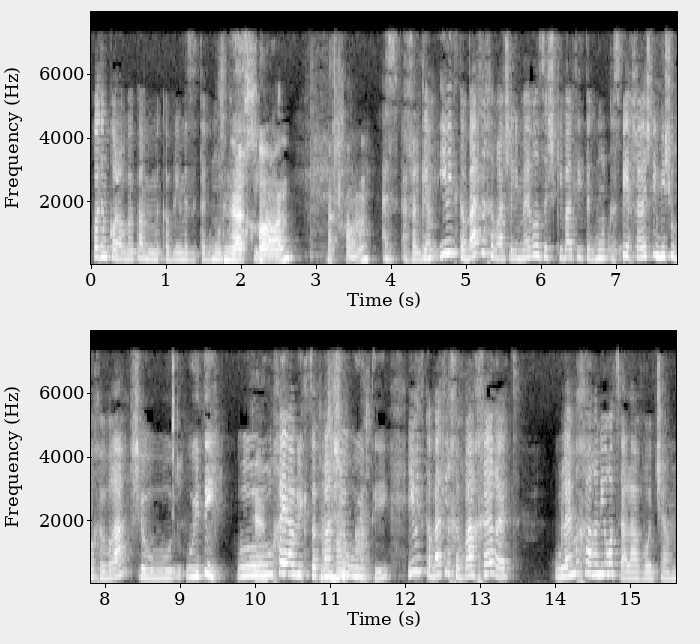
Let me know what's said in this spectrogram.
קודם כל הרבה פעמים מקבלים איזה תגמול כספי. נכון, נכון. אז, אבל גם אם התקבלת לחברה שלי, מעבר לזה שקיבלתי תגמול כספי, עכשיו יש לי מישהו בחברה שהוא איתי. הוא כן. חייב לי קצת משהו, הוא איתי. אם התקבלת לחברה אחרת, אולי מחר אני רוצה לעבוד שם.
